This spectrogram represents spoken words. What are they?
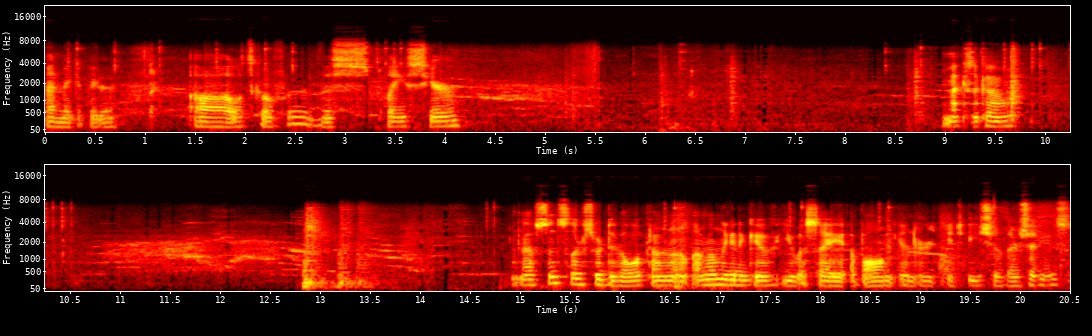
and make it bigger. Uh, let's go for this place here. Mexico. Now, since they're so developed, I'm, only going to give USA a bomb in er, each of their cities.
